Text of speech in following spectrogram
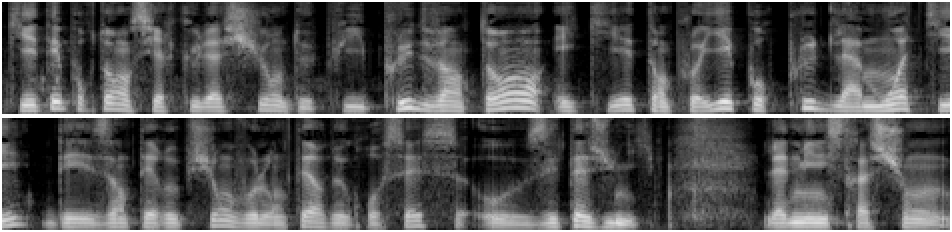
qui était pourtant en circulation depuis plus de 20 ans et qui est employé pour plus de la moitié des interruptions volontaires de grossesse aux États-Unis. L'administration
